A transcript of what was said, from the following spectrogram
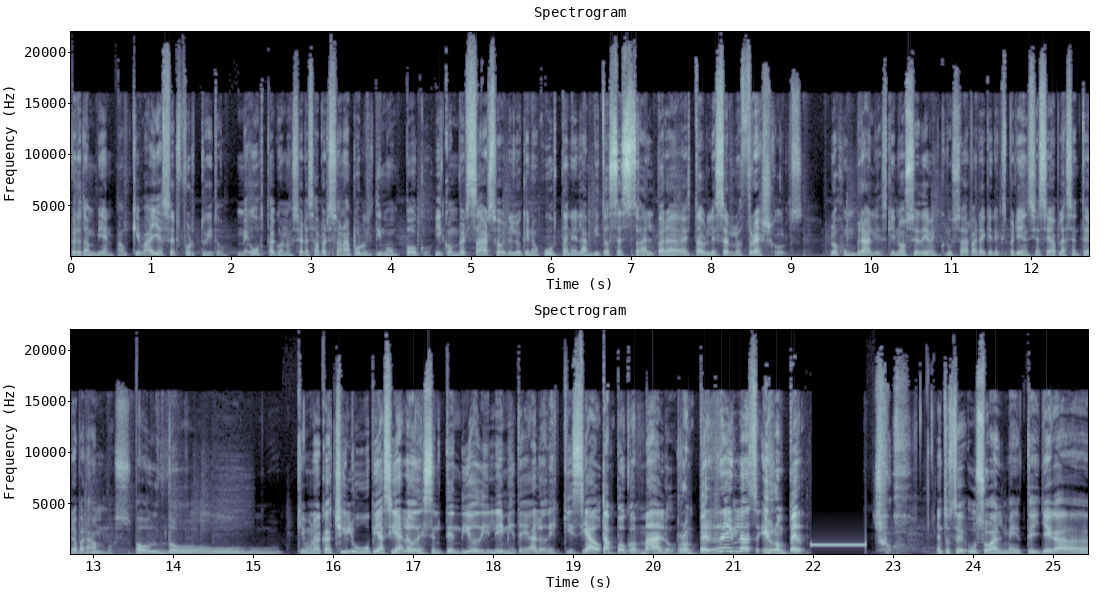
Pero también, aunque vaya a ser fortuito, me gusta conocer a esa persona por último un poco y conversar sobre lo que nos gusta en el ámbito sexual para establecer los thresholds los umbrales que no se deben cruzar para que la experiencia sea placentera para ambos. Although que una cachilupi así a lo desentendido de límite, a lo desquiciado, tampoco es malo. Romper reglas y romper entonces, usualmente llega,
